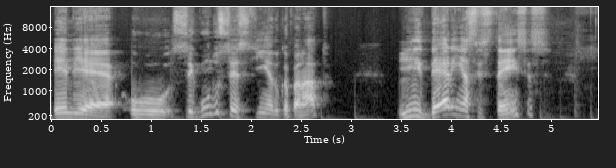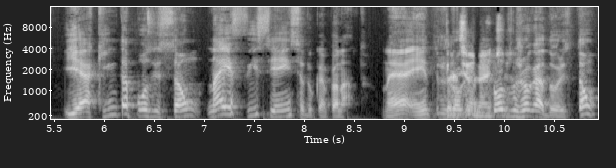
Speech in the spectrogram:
ele é o segundo cestinha do campeonato, lidera em assistências e é a quinta posição na eficiência do campeonato, né? Entre os todos os jogadores. Então,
